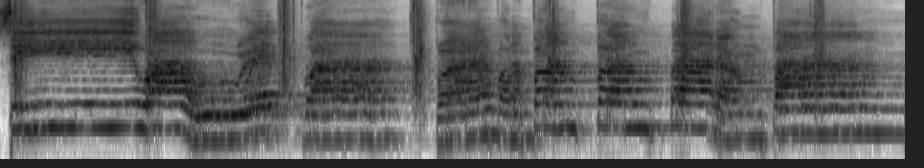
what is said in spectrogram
Sí, guau, epa, param, pam, pam, pam, param, pam.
